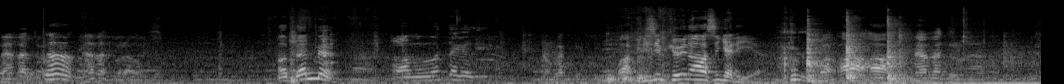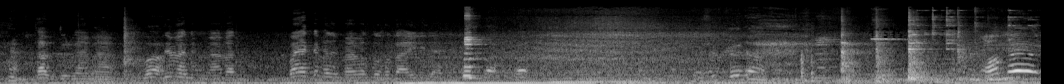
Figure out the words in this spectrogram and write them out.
Mehmet. Mehmet bravo. Ha ben mi? Mehmet dur. Bak bizim köyün ağası geliyor. Bak aa aa. Mehmet dur Mehmet. Tabii dur Mehmet. Demedim Mehmet. Bayak demedim Mehmet olsa daha iyi gider. Ahmet.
